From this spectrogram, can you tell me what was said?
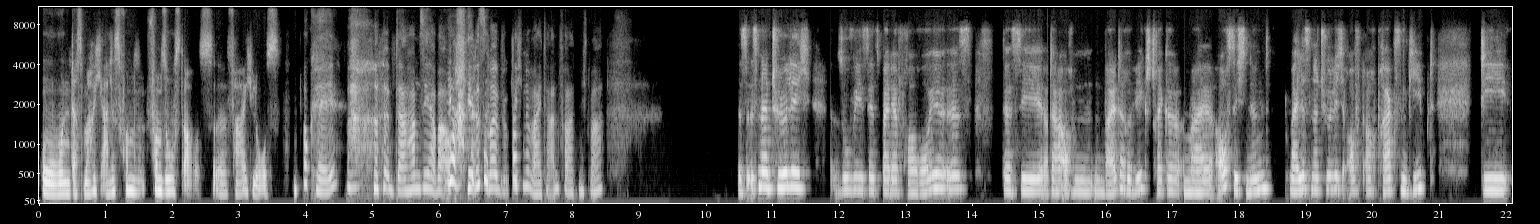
Und das mache ich alles von, von Soest aus, äh, fahre ich los. Okay, da haben Sie aber auch ja. jedes Mal wirklich eine weite Anfahrt, nicht wahr? Das ist natürlich, so wie es jetzt bei der Frau Reue ist, dass sie da auch eine weitere Wegstrecke mal auf sich nimmt, weil es natürlich oft auch Praxen gibt, die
